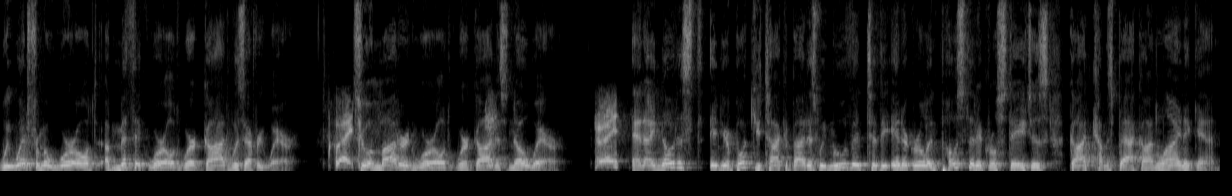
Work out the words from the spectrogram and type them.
we went from a world, a mythic world where God was everywhere, right. to a modern world where God is nowhere. Right. And I noticed in your book you talk about as we move into the integral and post integral stages, God comes back online again.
